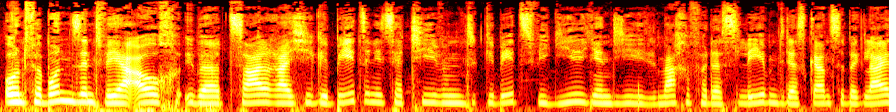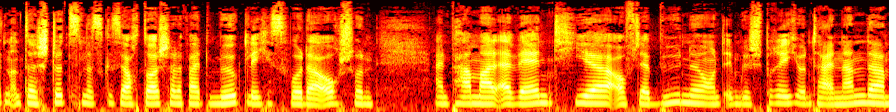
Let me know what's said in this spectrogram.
Und verbunden sind wir ja auch über zahlreiche Gebetsinitiativen, Gebetsvigilien, die Mache für das Leben, die das Ganze begleiten, unterstützen. Das ist ja auch deutschlandweit möglich. Es wurde auch schon ein paar Mal erwähnt hier auf der Bühne und im Gespräch untereinander.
